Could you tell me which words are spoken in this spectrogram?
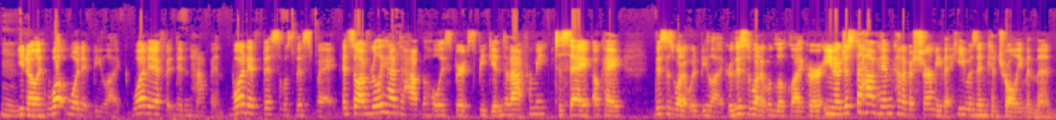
Mm-hmm. You know, like what would it be like? What if it didn't happen? What if this was this way? And so I've really had to have the Holy Spirit speak into that for me to say, okay, this is what it would be like, or this is what it would look like, or, you know, just to have him kind of assure me that he was in control even then.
